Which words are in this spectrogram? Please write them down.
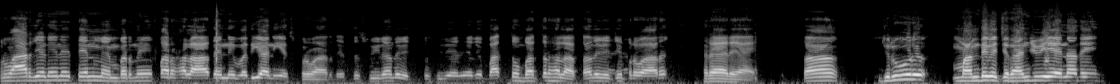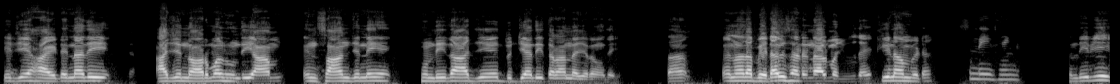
ਪਰਿਵਾਰ ਜਿਹੜੇ ਨੇ ਤਿੰਨ ਮੈਂਬਰ ਨੇ, ਪਰ ਹਾਲਾਤ ਇੰਨੇ ਵਧੀਆ ਨਹੀਂ ਇਸ ਪਰਿਵਾਰ ਦੇ। ਤਸਵੀਰਾਂ ਦੇ ਵਿੱਚ ਤੁਸੀਂ ਦੇਖ ਰਹੇ ਹੋ ਕਿ ਵੱਧ ਤੋਂ ਵੱਧ ਹਾਲਾਤਾਂ ਦੇ ਵਿੱਚ ਇਹ ਪਰਿਵਾਰ ਰਹਿ ਰਿਹਾ ਹੈ। ਤਾਂ ਜ਼ਰੂਰ ਮਨ ਦੇ ਵਿੱਚ ਰੰਜ ਵੀ ਹੈ ਇਹਨਾਂ ਦੇ ਕਿ ਜੇ ਹਾਈਟ ਇਹਨਾਂ ਦੀ ਅੱਜ ਨਾਰਮਲ ਹੁੰਦੀ, ਆਮ ਇਨਸਾਨ ਜਿੰਨੇ ਹੁੰਦੀ ਤਾਂ ਅੱਜ ਇਹ ਦੂਜਿਆਂ ਦੀ ਤਰ੍ਹਾਂ ਨਜ਼ਰ ਆਉਂਦੇ। ਤਾਂ ਇਹਨਾਂ ਦਾ ਬੇਟਾ ਵੀ ਸਾਡੇ ਨਾਲ ਮੌਜੂਦ ਹੈ। ਕੀ ਨਾਮ ਬੇਟਾ? ਸੰਦੀਪ ਸਿੰਘ। ਸੰਦੀਪ ਜੀ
